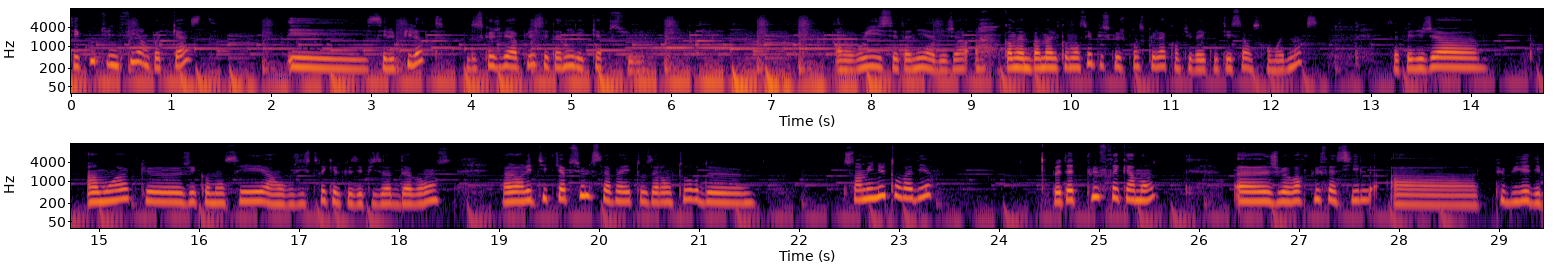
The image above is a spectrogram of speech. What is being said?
T'écoutes une fille un podcast et c'est le pilote de ce que je vais appeler cette année les capsules. Alors oui, cette année a déjà quand même pas mal commencé puisque je pense que là quand tu vas écouter ça, on sera au mois de mars. Ça fait déjà un mois que j'ai commencé à enregistrer quelques épisodes d'avance. Alors les petites capsules, ça va être aux alentours de 100 minutes on va dire. Peut-être plus fréquemment. Euh, je vais avoir plus facile à publier des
